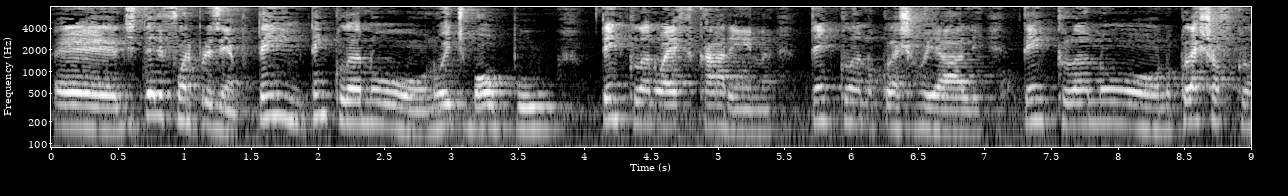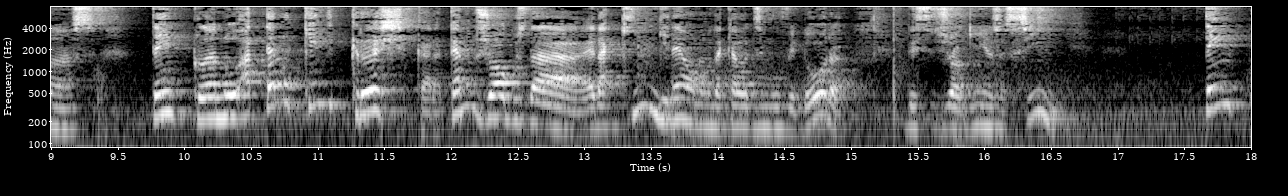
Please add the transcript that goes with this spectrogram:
É, de telefone, por exemplo, tem, tem clã no, no 8-Ball Pool, tem clã no FK Arena, tem clã no Clash Royale, tem clã no, no Clash of Clans, tem clã no, até no Candy Crush, cara. Até nos jogos da. É da King, né? O nome daquela desenvolvedora, desses joguinhos assim. Tem,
